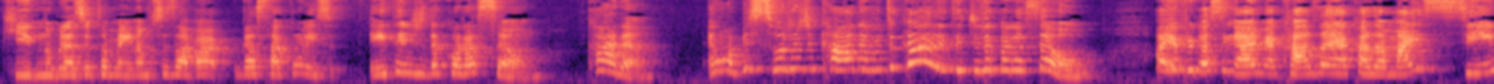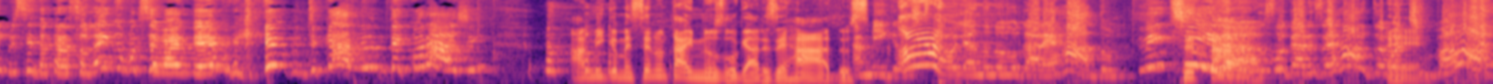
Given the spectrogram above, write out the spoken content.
que no Brasil também não precisava gastar com isso. Itens de decoração. Cara, é um absurdo de caro, é muito caro item de decoração. Aí eu fico assim, ai, minha casa é a casa mais simples, sem decoração nenhuma que você vai ver, porque é muito caro, não tenho coragem. Amiga, mas você não tá indo nos lugares errados? Amiga, você tá olhando no lugar errado. Mentira! tá. Nos lugares errados, eu vou É. te falar.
